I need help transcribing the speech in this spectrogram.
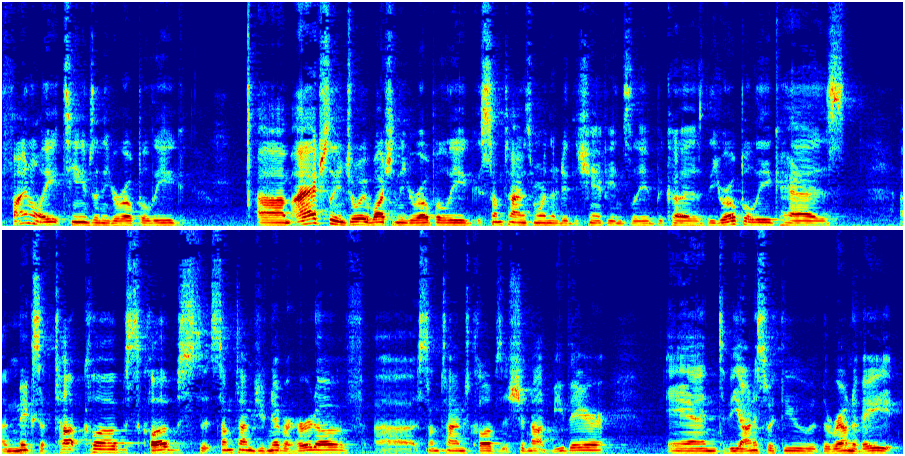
final eight teams in the Europa League. Um, I actually enjoy watching the Europa League sometimes more than I do the Champions League because the Europa League has a mix of top clubs, clubs that sometimes you've never heard of, uh, sometimes clubs that should not be there. And to be honest with you, the round of eight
